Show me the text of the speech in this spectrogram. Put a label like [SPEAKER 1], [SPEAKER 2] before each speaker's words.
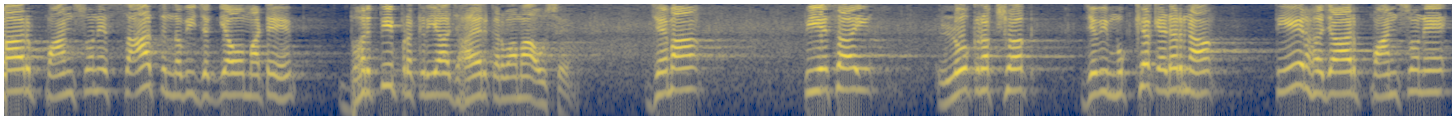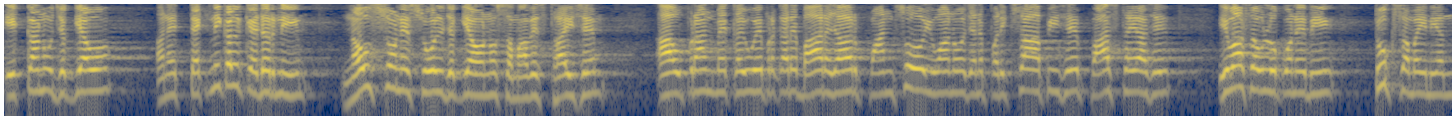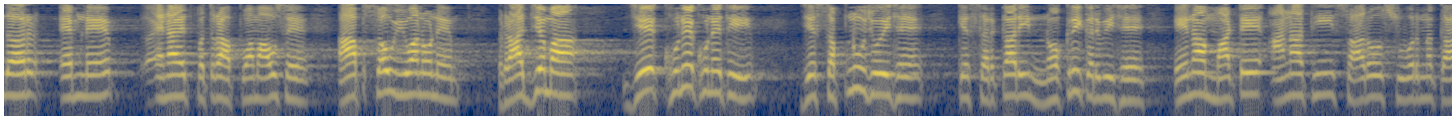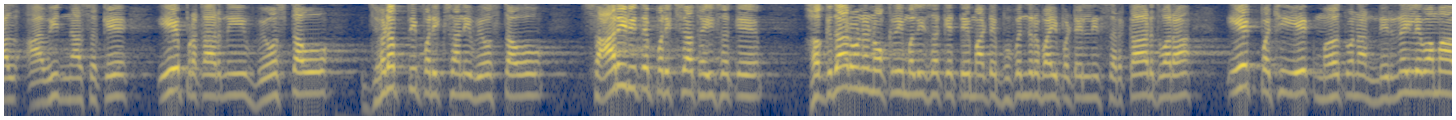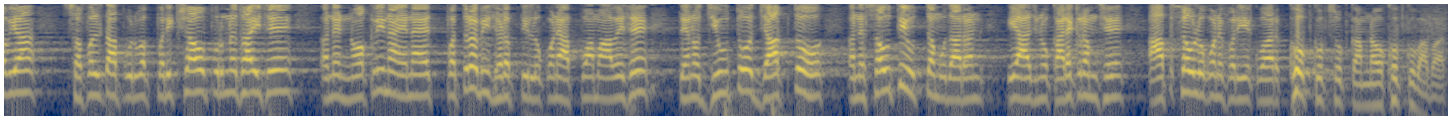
[SPEAKER 1] હજાર પાંચસો ને સાત નવી જગ્યાઓ માટે ભરતી પ્રક્રિયા જાહેર કરવામાં આવશે. જેમાં પીએસઆઈ, લોકરક્ષક જેવી મુખ્ય કેડરના તેર હજાર પાંચસો ને એકાણું જગ્યાઓ અને ટેકનિકલ કેડરની નવસો ને સોળ જગ્યાઓનો સમાવેશ થાય છે. આ ઉપરાંત મેં કહ્યું, એ પ્રકારે બાર હજાર પાંચસો યુવાનો જેને પરીક્ષા આપી છે, પાસ થયા છે, એવા સૌ લોકોને બી ટૂંક સમયની અંદર એમને એનાયત પત્ર આપવામાં આવશે. આપ સૌ યુવાનોને રાજ્યમાં જે ખૂને ખૂનેથી જે સપનું જોઈ છે કે સરકારી નોકરી કરવી છે, એના માટે આનાથી સારો સુવર્ણકાલ આવી જ ના શકે. એ પ્રકારની વ્યવસ્થાઓ, ઝડપથી પરીક્ષાની વ્યવસ્થાઓ સારી રીતે પરીક્ષા થઈ શકે, હકદારોને નોકરી મળી શકે તે માટે ભૂપેન્દ્રભાઈ પટેલની સરકાર દ્વારા એક પછી એક મહત્વના નિર્ણય લેવામાં આવ્યા. સફળતાપૂર્વક પરીક્ષાઓ પૂર્ણ થાય છે અને નોકરીના એનાયત પત્ર બી ઝડપથી લોકોને આપવામાં આવે છે. તેનો જીવતો, જાગતો અને સૌથી ઉત્તમ ઉદાહરણ એ આજનો કાર્યક્રમ છે. આપ સૌ લોકોને ફરી એકવાર ખૂબ ખૂબ શુભકામનાઓ, ખૂબ ખૂબ આભાર.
